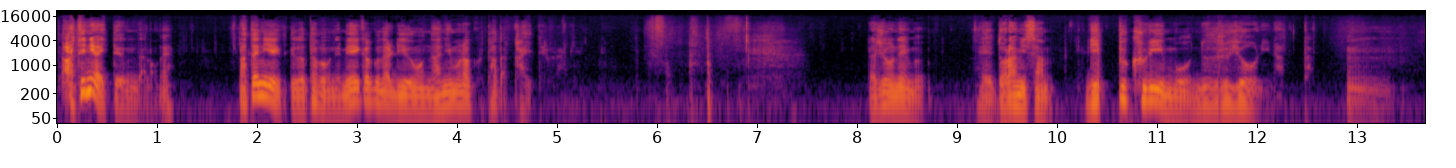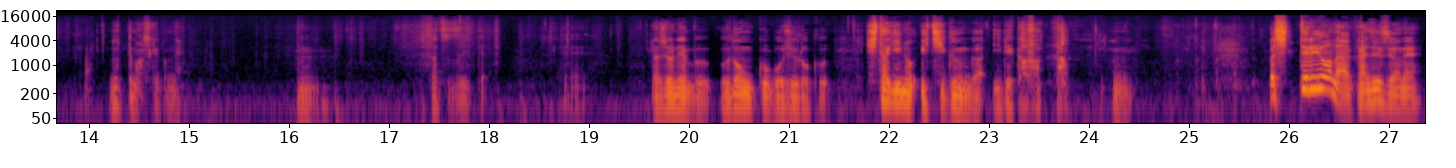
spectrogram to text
当てには言ってるんだろうね。当てには言ってるけど、多分ね、明確な理由も何もなく、ただ書いてるだけ。ラジオネーム、えードラミさん。リップクリームを塗るようになった。うん。塗ってますけどね。うんさあ続いて、えーラジオネームうどんこ56下着の一軍が入れ替わった、うん知ってるような感じですよね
